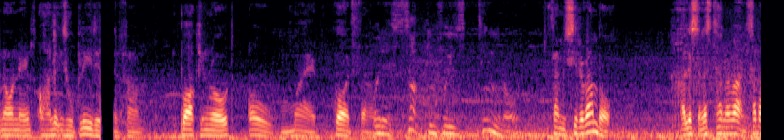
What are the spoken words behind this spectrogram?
no names. Oh, look, he's all bleeding, fam. Barking Road. Oh my god, Oh, fam. they sucked him for his thing, you know. Fam, you see the Rambo? Oh, listen, let's turn around. Someone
